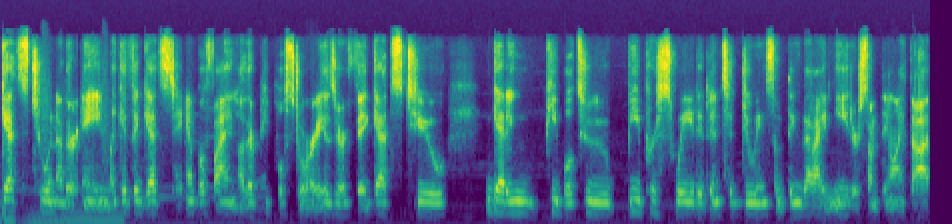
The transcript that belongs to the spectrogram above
gets to another aim like if it gets to amplifying other people's stories or if it gets to getting people to be persuaded into doing something that I need or something like that.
